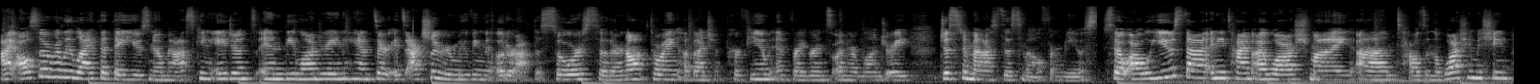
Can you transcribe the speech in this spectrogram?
I also really like that they use no masking agents in the laundry enhancer. It's actually removing the odor at the source so they're not throwing a bunch of perfume and fragrance on your laundry just to mask the smell from you. So I will use that anytime I wash my um, towels in the washing machine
